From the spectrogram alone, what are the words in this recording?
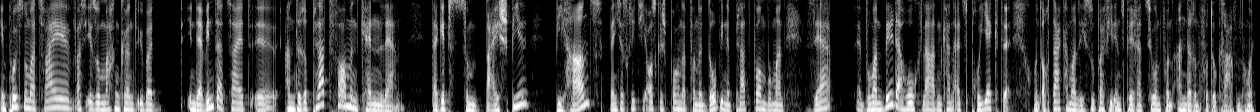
Impuls Nummer zwei, was ihr so machen könnt über in der Winterzeit äh, andere Plattformen kennenlernen. Da gibt es zum Beispiel Behance, wenn ich das richtig ausgesprochen habe, von Adobe, eine Plattform, wo man sehr wo man Bilder hochladen kann als Projekte. Und auch da kann man sich super viel Inspiration von anderen Fotografen holen.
